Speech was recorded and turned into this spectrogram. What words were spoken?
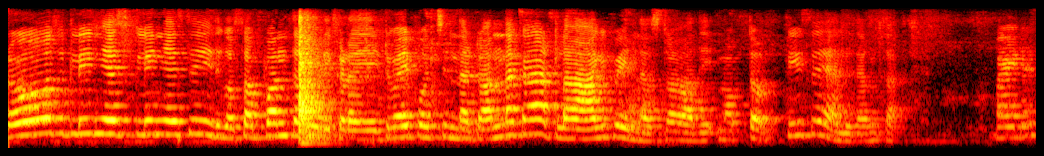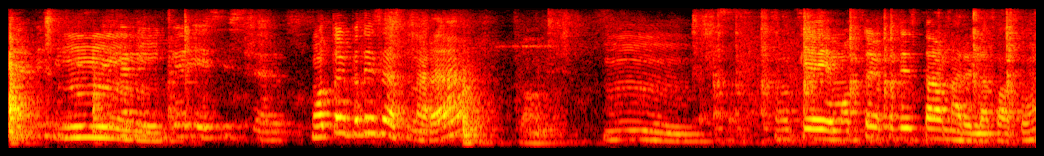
రోజు క్లీన్ చేసి క్లీన్ చేసి ఇదిగో సబ్బు అంతా కూడా ఇక్కడ ఇటువైపు వచ్చింది అటు అందక అట్లా ఆగిపోయింది స్టవ్ అది. మొత్తం తీసేయాలి ఇదంతా. మొత్తం ఇప్ప తీసేస్తున్నారా. ఓకే మొత్తం ఇప్ప తీస్తా ఉన్నారు ఇలా పాపం.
